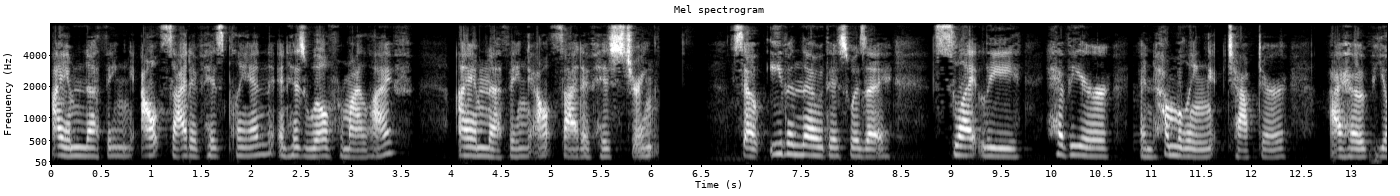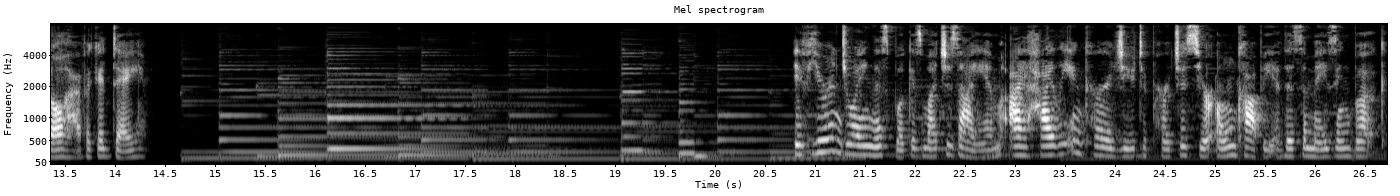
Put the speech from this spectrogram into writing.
I am nothing outside of His plan and His will for my life. I am nothing outside of His strength. So even though this was a slightly heavier and humbling chapter, I hope y'all have a good day. If you're enjoying this book as much as I am, I highly encourage you to purchase your own copy of this amazing book.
